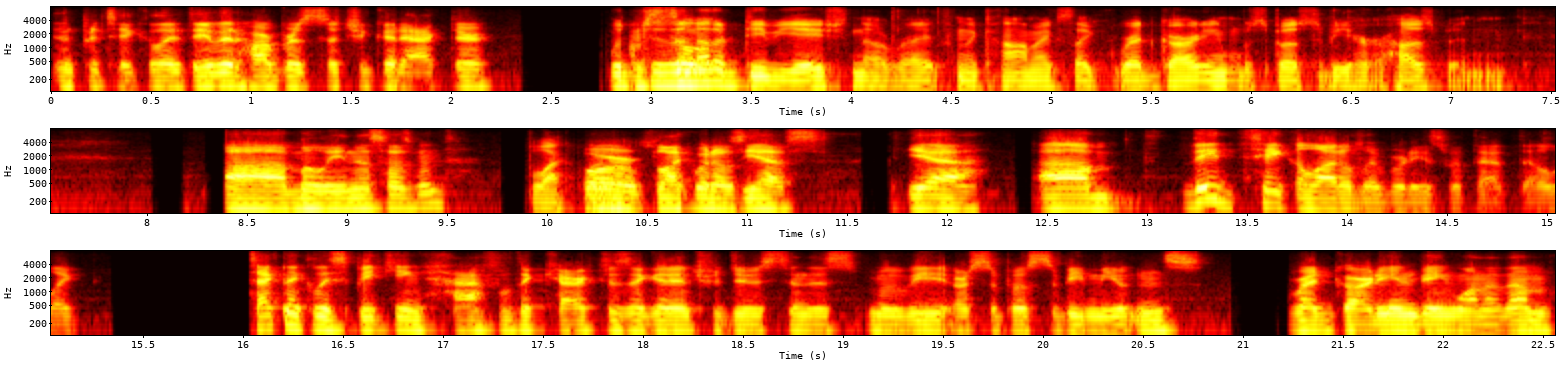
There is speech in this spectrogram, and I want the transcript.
in particular. David Harbour is such a good actor. Which I'm is still... another deviation, though, right, from the comics. Like Red Guardian was supposed to be her husband. Uh, Melina's husband. Black Widows. or Black Widows. Yes, yeah. Um, they take a lot of liberties with that, though. Like, technically speaking, half of the characters that get introduced in this movie are supposed to be mutants. Red Guardian being one of them.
